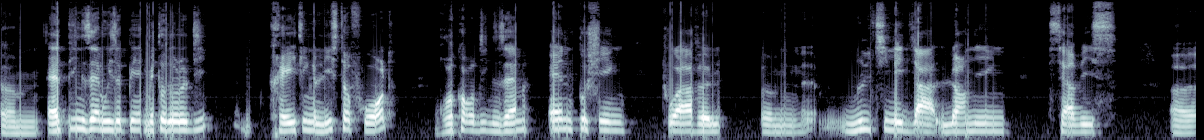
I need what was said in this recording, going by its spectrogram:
um, helping them with the methodology, creating a list of words, recording them, and pushing to have a um, multimedia learning service, uh,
